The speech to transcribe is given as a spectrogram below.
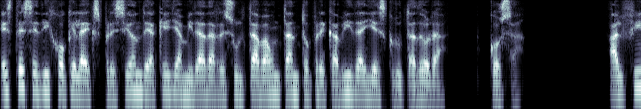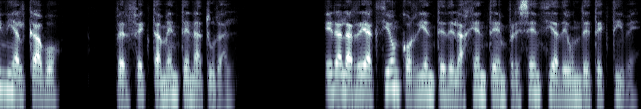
Este se dijo que la expresión de aquella mirada resultaba un tanto precavida y escrutadora, cosa. Al fin y al cabo, perfectamente natural. Era la reacción corriente de la gente en presencia de un detective.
